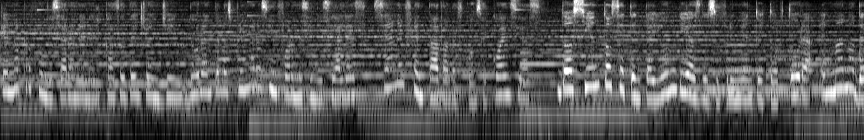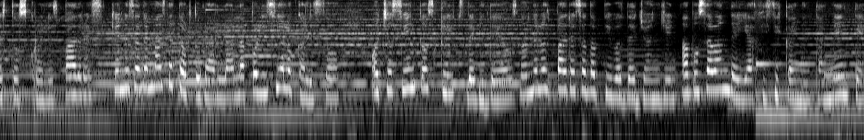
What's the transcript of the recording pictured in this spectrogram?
que no profundizaron en el caso de Jin durante los primeros informes iniciales, se han enfrentado a las consecuencias. 271 días de sufrimiento y tortura en manos de estos crueles padres, quienes además de torturarla, la policía localizó 800 clips de videos donde los padres adoptivos de Jin abusaban de ella física y mentalmente.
